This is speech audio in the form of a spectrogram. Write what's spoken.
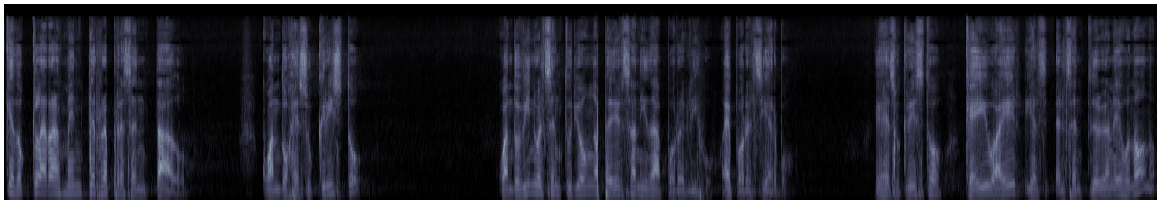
quedó claramente representado cuando Jesucristo, cuando vino el centurión a pedir sanidad por el hijo, eh, por el siervo. Y Jesucristo que iba a ir y el, centurión le dijo, no, no,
